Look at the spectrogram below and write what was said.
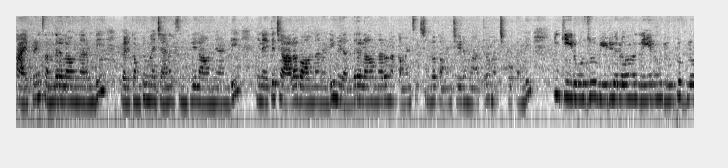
హాయ్ ఫ్రెండ్స్ అందరు ఎలా ఉన్నారండి? Welcome to my channel simply Lavanya అండి. నేనైతే చాలా బాగున్నానండి. మీరు అందరు ఎలా ఉన్నారో నాకు కమెంట్ సెక్షన్లో కమెంట్ చేయడం మాత్రం మర్చిపోకండి. ఇంక ఈరోజు వీడియోలో నేను యూట్యూబ్లో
